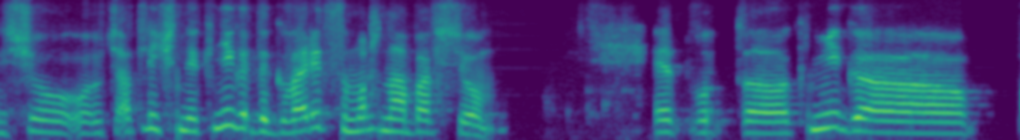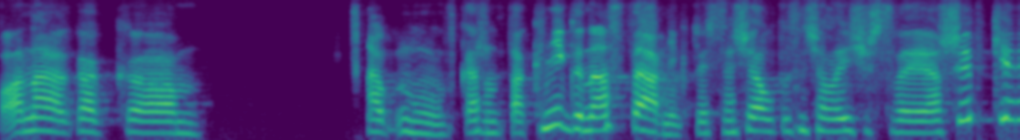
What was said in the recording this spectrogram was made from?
еще отличная книга «Договориться можно обо всем». Это вот э, книга, она как, э, ну, скажем так, книга-наставник. То есть сначала ты сначала ищешь свои ошибки,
